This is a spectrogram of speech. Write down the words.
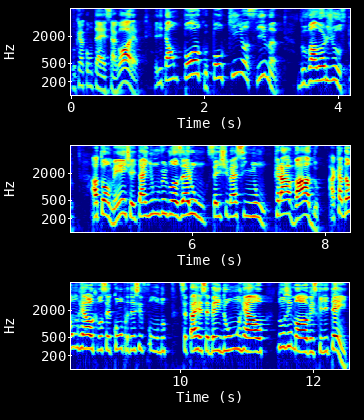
O que acontece agora? Ele está um pouco, pouquinho acima do valor justo. Atualmente ele está em 1,01. Se ele estivesse em 1 cravado, a cada um real que você compra desse fundo, você está recebendo um real dos imóveis que ele tem.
